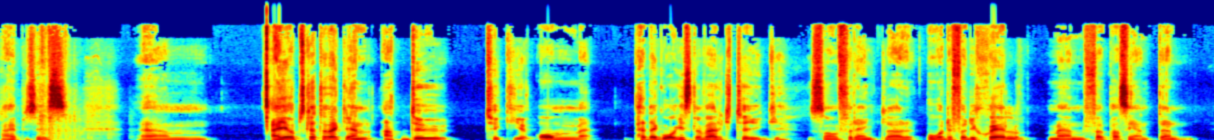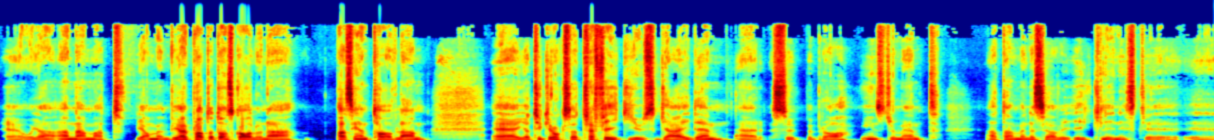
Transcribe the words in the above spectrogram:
Nej, precis. Um, jag uppskattar verkligen att du tycker om pedagogiska verktyg som förenklar både för dig själv men för patienten. Eh, och jag har anammat, ja men vi har pratat om skalorna patienttavlan. Eh, jag tycker också att trafikljusguiden är superbra instrument att använda sig av i klinisk eh,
